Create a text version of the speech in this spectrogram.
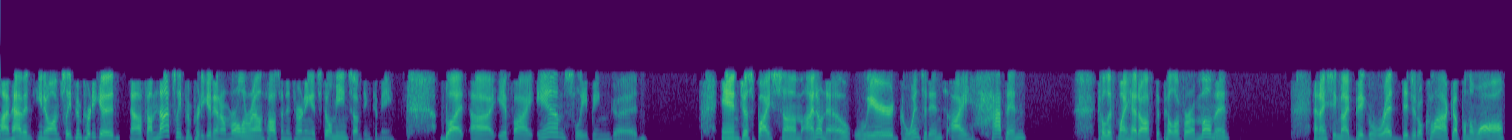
I'm having, you know, I'm sleeping pretty good. Now, if I'm not sleeping pretty good and I'm rolling around, tossing and turning, it still means something to me. But uh, if I am sleeping good, and just by some, I don't know, weird coincidence, I happen to lift my head off the pillow for a moment and I see my big red digital clock up on the wall,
